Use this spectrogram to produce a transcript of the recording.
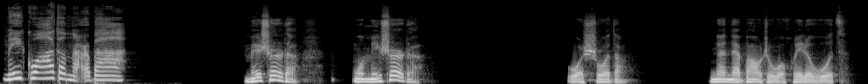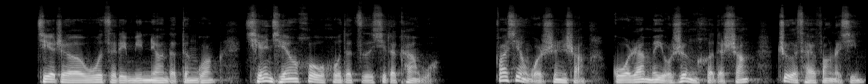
没刮到哪儿吧？”“没事的，我没事的。”我说道。奶奶抱着我回了屋子，借着屋子里明亮的灯光，前前后后的仔细的看我，发现我身上果然没有任何的伤，这才放了心。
